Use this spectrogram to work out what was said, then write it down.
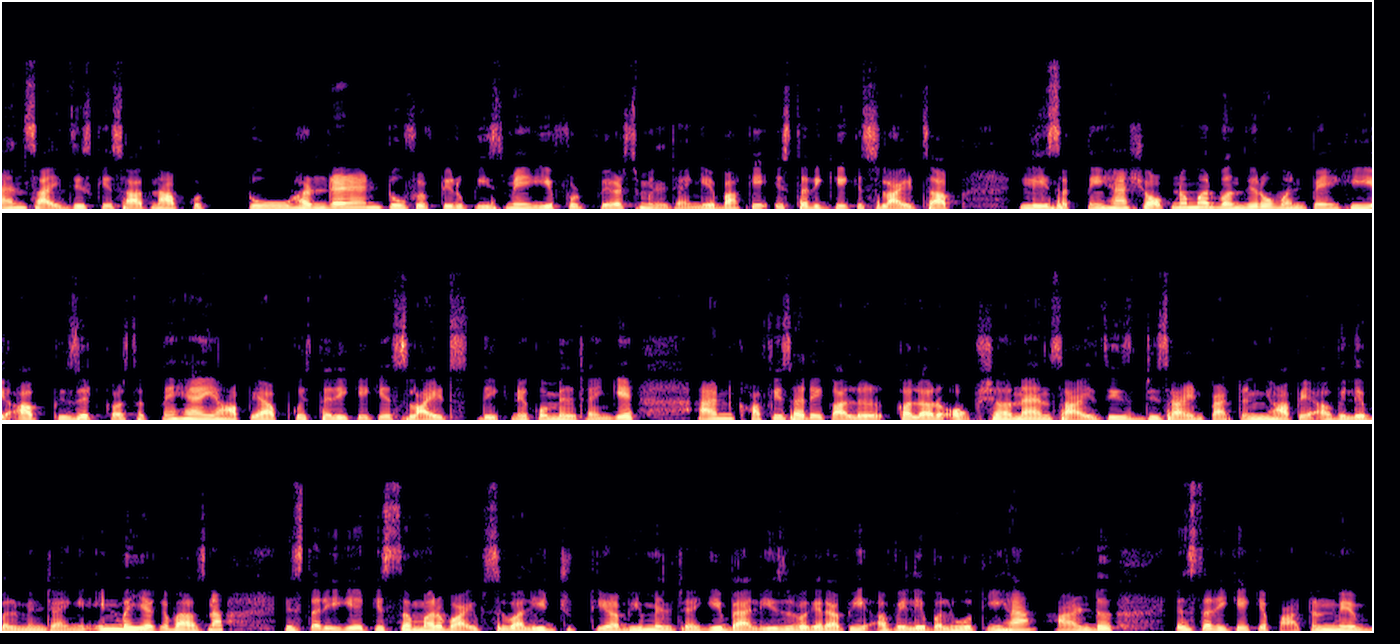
and sizes के साथ ना आपको two hundred and two fifty rupees में ये फुटवेयर्स मिल जाएँगे। बाकी इस तरीके की स्लाइड्स आप ले सकते हैं। Shop number one zero one पर ही आप विज़िट कर सकते हैं। यहाँ पे आपको इस तरीके के स्लाइड्स देखने को मिल जाएँगे। एंड काफ़ी सारे colour colour option and sizes design pattern यहाँ पे अवेलेबल मिल जाएँगे। इन भैया के पास ना इस तरीके की समर वाइब्स वाली जुतियाँ भी मिल जाएगी। बैलीज वगैरह भी अवेलेबल होती हैं। एंड इस तरीके के पैटर्न में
